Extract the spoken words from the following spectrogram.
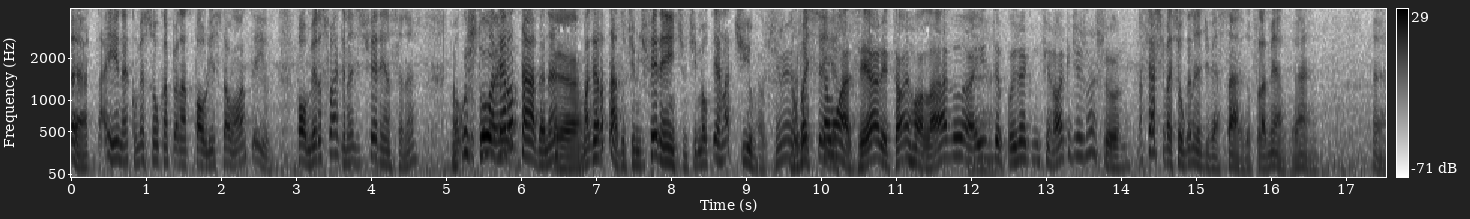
É, tá aí, né? Começou o Campeonato Paulista ontem e o Palmeiras foi a grande diferença, né? Não custou, Uma garotada, né? É. Uma garotada, um time diferente, um time alternativo. É, o time não vai ser 1x0 e tal, enrolado, é. aí depois é, no final é que deslanchou. Né? Mas você acha que vai ser o grande adversário do Flamengo? É. é.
